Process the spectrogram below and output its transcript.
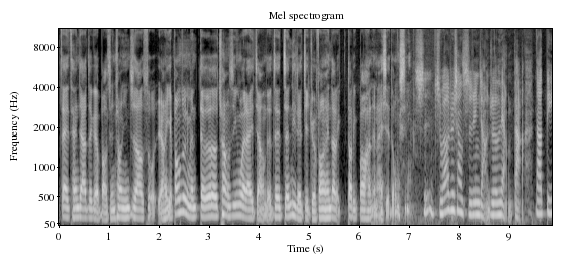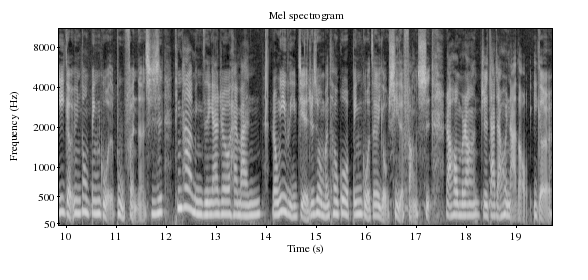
在参加这个宝成创新制造所，然后也帮助你们得了创新未来奖的这整体的解决方案，到底到底包含了哪些东西？是主要就像石军讲的，就是两大。那第一个运动宾果的部分呢，其实听它的名字应该就还蛮容易理解，就是我们透过宾果这个游戏的方式，然后我们让就是大家会拿到一个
